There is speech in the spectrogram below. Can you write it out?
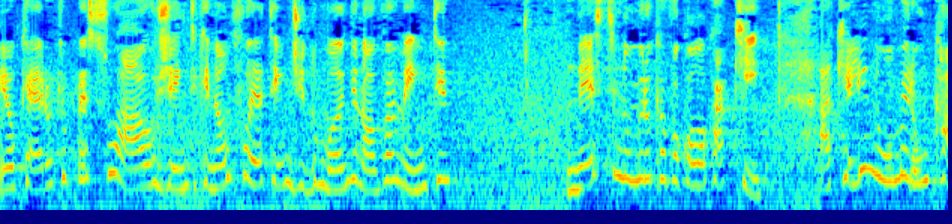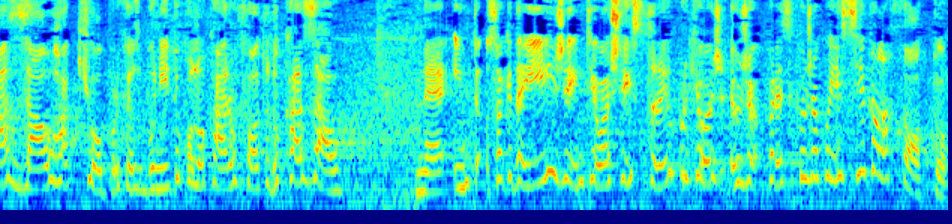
Eu quero que o pessoal, gente que não foi atendido, mande novamente neste número que eu vou colocar aqui. Aquele número, um casal hackeou, porque os bonitos colocaram foto do casal. Né? Então, só que daí, gente, eu achei estranho porque eu, eu já, parece que eu já conhecia aquela foto.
